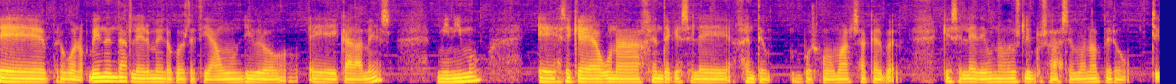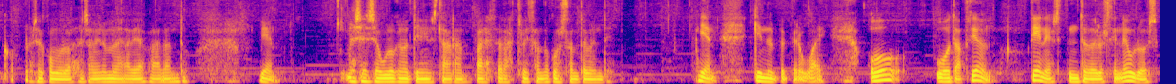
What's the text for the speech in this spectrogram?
Eh, pero bueno, voy a intentar leerme lo que os decía, un libro eh, cada mes, mínimo. Eh, sé que hay alguna gente que se lee, gente pues como Mark Zuckerberg, que se lee de uno o dos libros a la semana, pero chico, no sé cómo lo haces, a mí no me da la vida para tanto. Bien, ese seguro que no tiene Instagram para estar actualizando constantemente. Bien, Kindle Paperwhite. O u otra opción, tienes dentro de los 100 euros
